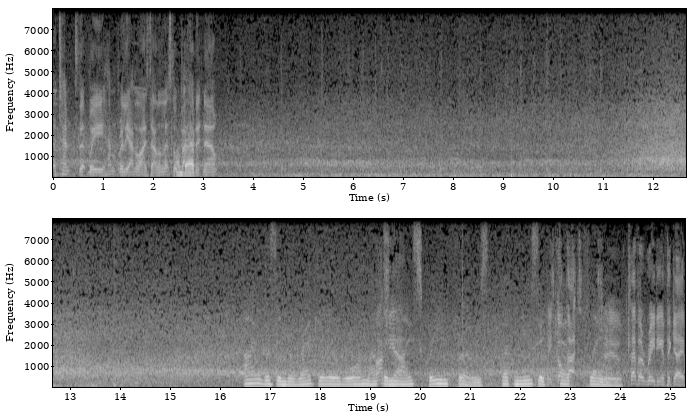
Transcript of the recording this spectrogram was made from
attempt that we haven't really analysed, Alan. Let's look back, back. on it now. I was in the regular warm-up and Martial. my screen froze, but music He's got kept that playing. through clever reading of the game.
